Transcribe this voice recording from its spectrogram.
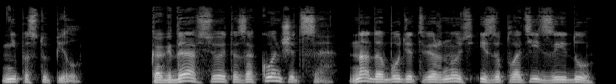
не поступил. Когда все это закончится, надо будет вернуть и заплатить за еду,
